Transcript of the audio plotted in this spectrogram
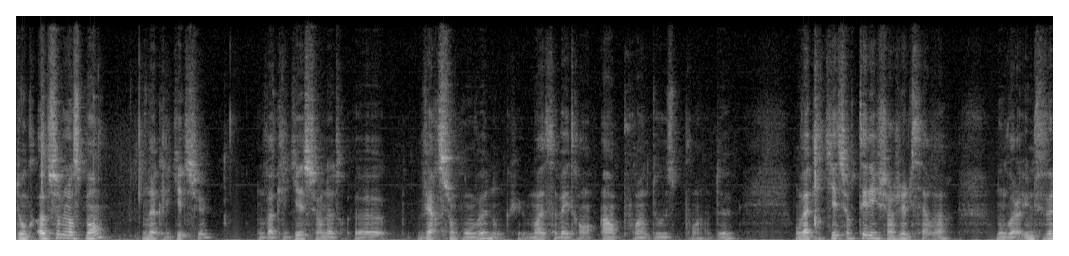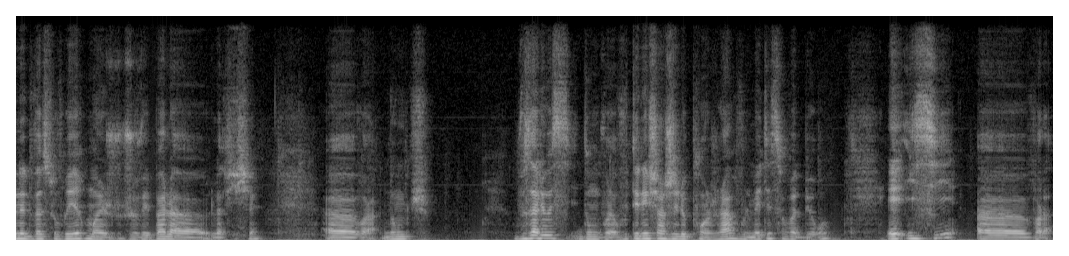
Donc option de lancement, on va cliquer dessus. On va cliquer sur notre version qu'on veut, donc moi ça va être en 1.12.2. On va cliquer sur télécharger le serveur. Donc voilà, une fenêtre va s'ouvrir, moi je ne vais pas l'afficher. voilà, donc vous allez aussi, donc voilà, vous téléchargez le point jar, vous le mettez sur votre bureau. Et ici, euh, voilà,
